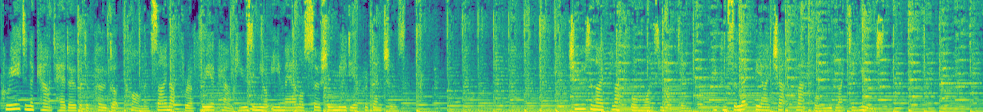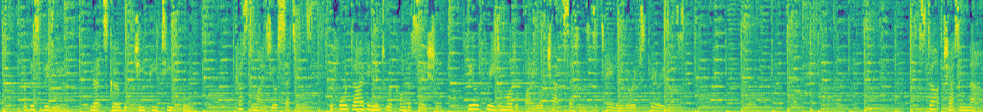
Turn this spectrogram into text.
Create an account head over to Poe.com and sign up for a free account using your email or social media credentials. Choose an AI platform once logged in. You can select the AI chat platform you'd like to use. For this video, let's go with GPT-4. Customize your settings. Before diving into a conversation, feel free to modify your chat settings to tailor your experience. Start chatting now.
